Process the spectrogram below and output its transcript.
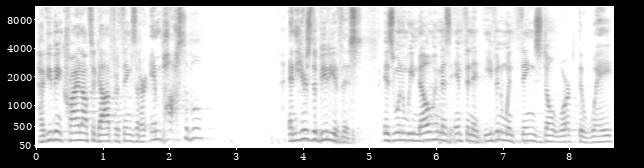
Have you been crying out to God for things that are impossible? And here's the beauty of this is when we know him as infinite, even when things don't work the way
